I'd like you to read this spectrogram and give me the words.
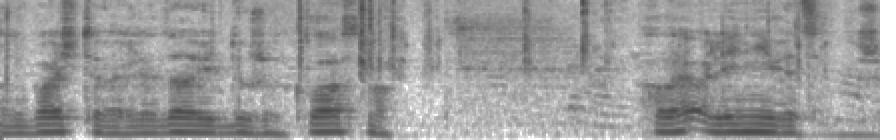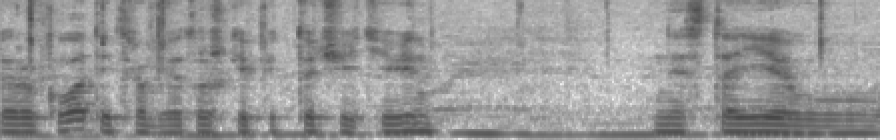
Ось бачите, виглядають дуже класно. Але олінівець широкуватий, треба його трошки підточити. І він не стає у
